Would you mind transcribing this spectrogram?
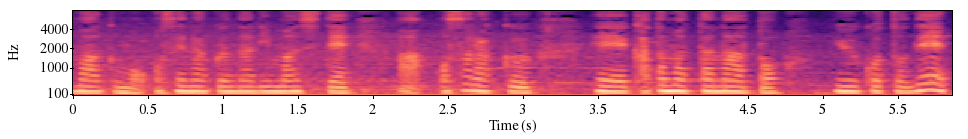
マークも押せなくなりましてあおそらく、え固まったなということで、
